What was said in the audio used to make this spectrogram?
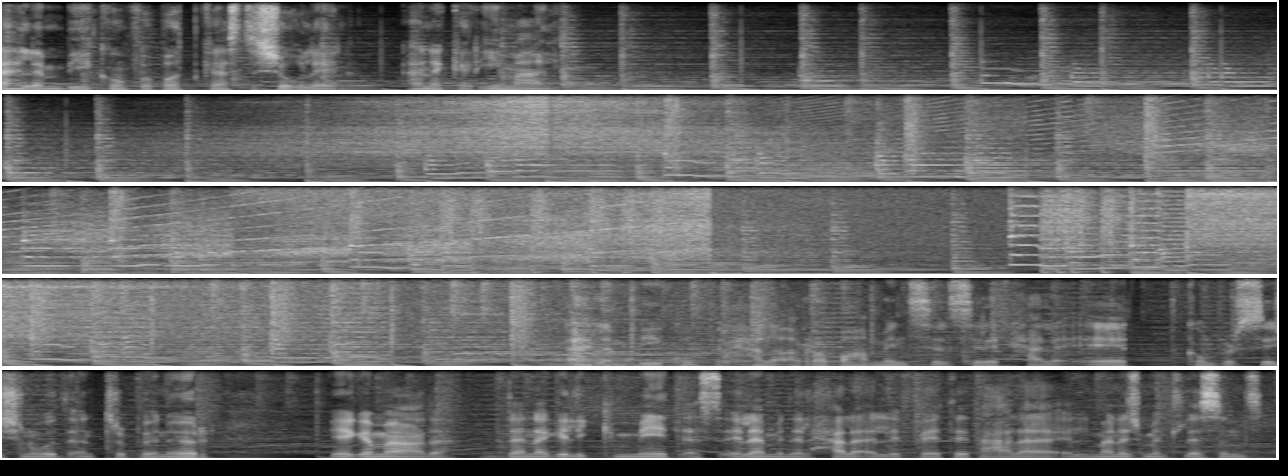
أهلا بيكم في بودكاست الشغلانة. أنا كريم علي. أهلا بيكم في الحلقة الرابعة من سلسلة حلقات Conversation with Entrepreneur. يا جماعة ده ده أنا جالي كمية أسئلة من الحلقة اللي فاتت على ال management lessons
